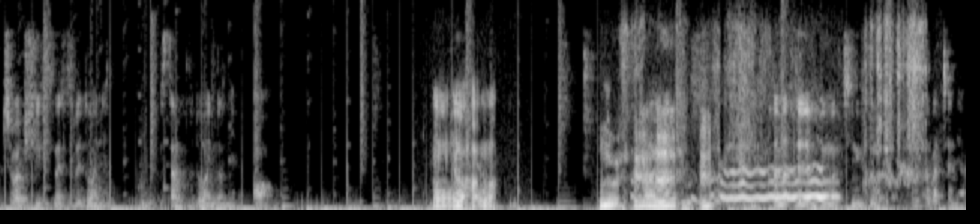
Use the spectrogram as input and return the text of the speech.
trzeba uścisnąć sobie dłonie. Wystaw w dłoń do mnie. O. O, no. No. To na tyle w tym odcinku. Do zobaczenia.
